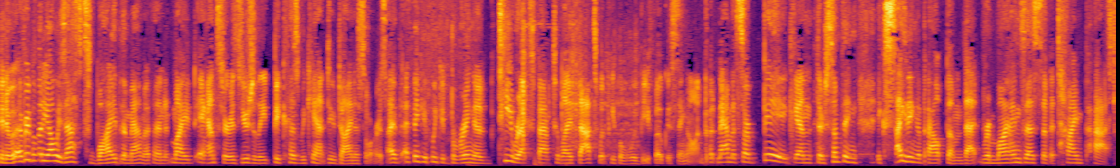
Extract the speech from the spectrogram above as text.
you know, everybody always asks why the mammoth, and my answer is usually because we can't do dinosaurs. I, I think if we could bring a T Rex back to life, that's what people would be focusing on. But mammoths are big, and there's something exciting about them that reminds us of a time past.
